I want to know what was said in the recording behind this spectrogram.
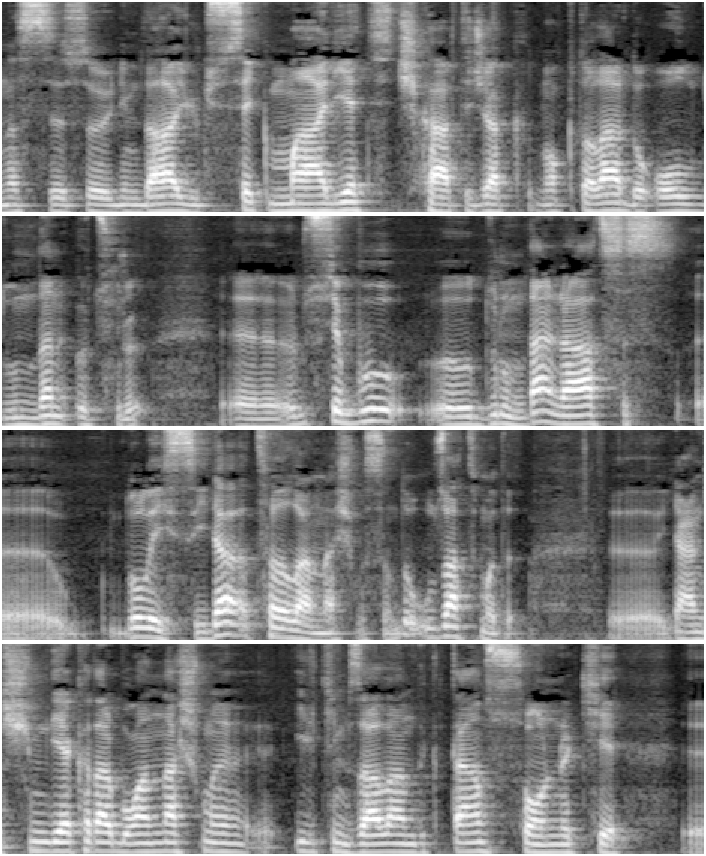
nasıl söyleyeyim daha yüksek maliyet çıkartacak noktalar da olduğundan ötürü Rusya bu durumdan rahatsız. Dolayısıyla tahıl anlaşmasını da uzatmadı. Ee, yani şimdiye kadar bu anlaşma ilk imzalandıktan sonraki e,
